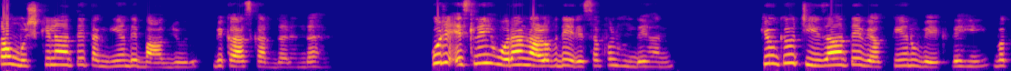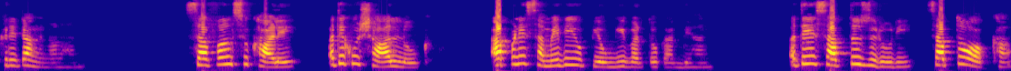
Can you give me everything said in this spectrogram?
ਤਾਂ ਉਹ ਮੁਸ਼ਕਿਲਾਂ ਅਤੇ ਤੰਗੀਆਂ ਦੇ ਬਾਵਜੂਦ ਵਿਕਾਸ ਕਰਦਾ ਰਹਿੰਦਾ ਹੈ। ਕੁਝ ਇਸ ਲਈ ਹੋਰਾਂ ਨਾਲੋਂ ਵਧੇਰੇ ਸਫਲ ਹੁੰਦੇ ਹਨ, ਕਿਉਂਕਿ ਉਹ ਚੀਜ਼ਾਂ ਅਤੇ ਵਿਅਕਤੀਆਂ ਨੂੰ ਵੇਖਦੇ ਹੀ ਵੱਖਰੇ ਢੰਗ ਨਾਲ ਹਨ। ਸਫਲ, ਸੁਖਾਲੇ ਅਤੇ ਖੁਸ਼ਹਾਲ ਲੋਕ ਆਪਣੇ ਸਮੇਂ ਦੀ ਉਪਯੋਗੀ ਵਰਤੋਂ ਕਰਦੇ ਹਨ ਅਤੇ ਸਭ ਤੋਂ ਜ਼ਰੂਰੀ, ਸਭ ਤੋਂ ਔਖਾ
